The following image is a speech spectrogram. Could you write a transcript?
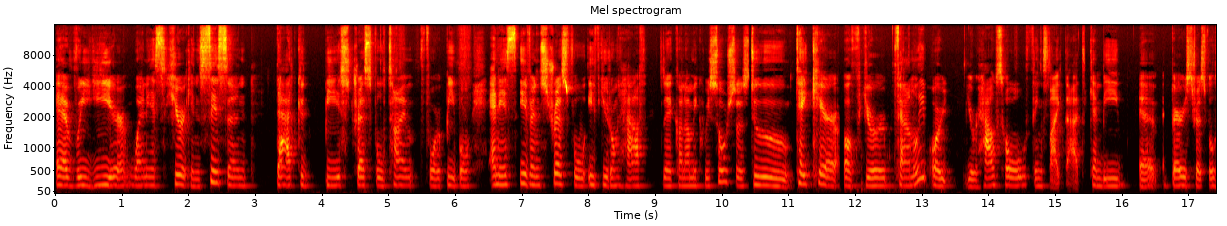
Every year, when it's hurricane season, that could be a stressful time for people. And it's even stressful if you don't have the economic resources to take care of your family or your household, things like that can be uh, very stressful.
